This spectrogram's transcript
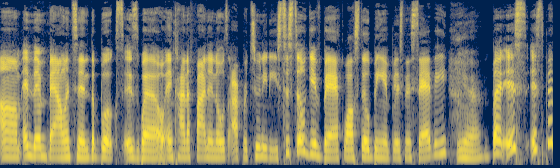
um, and then balancing the books as well and kind of finding those opportunities to still give back while still being business savvy Yeah. but it's it's been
